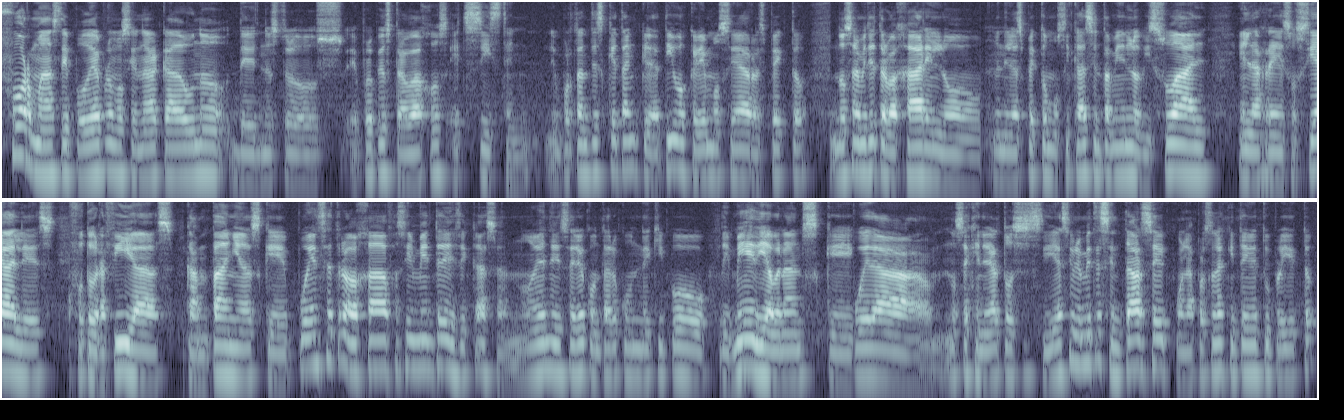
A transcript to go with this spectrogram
formas de poder promocionar cada uno de nuestros eh, propios trabajos existen. Lo importante es qué tan creativos queremos ser al respecto. No solamente trabajar en, lo, en el aspecto musical, sino también en lo visual, en las redes sociales, fotografías, campañas que pueden ser trabajadas fácilmente desde casa. No es necesario contar con un equipo de media brands que pueda, no sé, generar todas esas ideas. Simplemente sentarse con las personas que integren tu proyecto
